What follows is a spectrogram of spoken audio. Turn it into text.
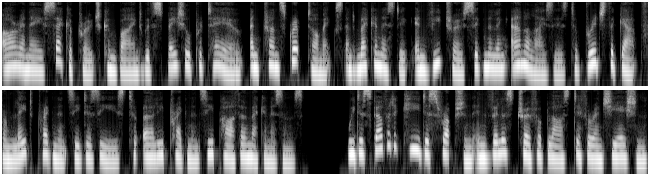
RNA-seq approach combined with spatial proteo and transcriptomics and mechanistic in vitro signaling analyses to bridge the gap from late pregnancy disease to early pregnancy pathomechanisms. We discovered a key disruption in villous trophoblast differentiation,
